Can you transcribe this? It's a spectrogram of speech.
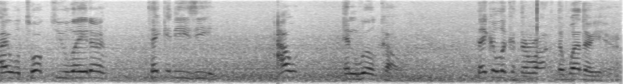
I will talk to you later. Take it easy. Out and Wilco. Take a look at the the weather here.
